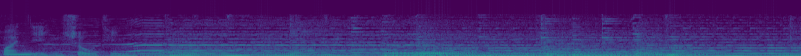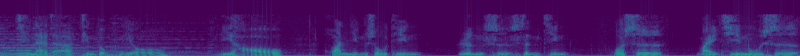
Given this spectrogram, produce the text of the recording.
欢迎收听。亲爱的听众朋友，你好，欢迎收听认识圣经，我是麦基牧师。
